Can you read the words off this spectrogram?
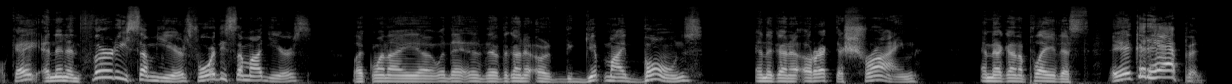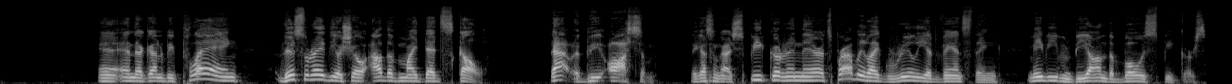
Okay, and then in thirty some years, forty some odd years, like when I uh, when they they're, they're gonna uh, get my bones, and they're gonna erect a shrine, and they're gonna play this. It could happen, and, and they're gonna be playing this radio show out of my dead skull. That would be awesome. They got some kind of speaker in there. It's probably like really advanced thing, maybe even beyond the Bose speakers.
